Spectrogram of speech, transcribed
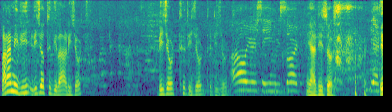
말하면 리, 리조트 디바 리조트. 리조트 리조트 리조트. Oh, you're saying resort. 야, 리조트. Yes. A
